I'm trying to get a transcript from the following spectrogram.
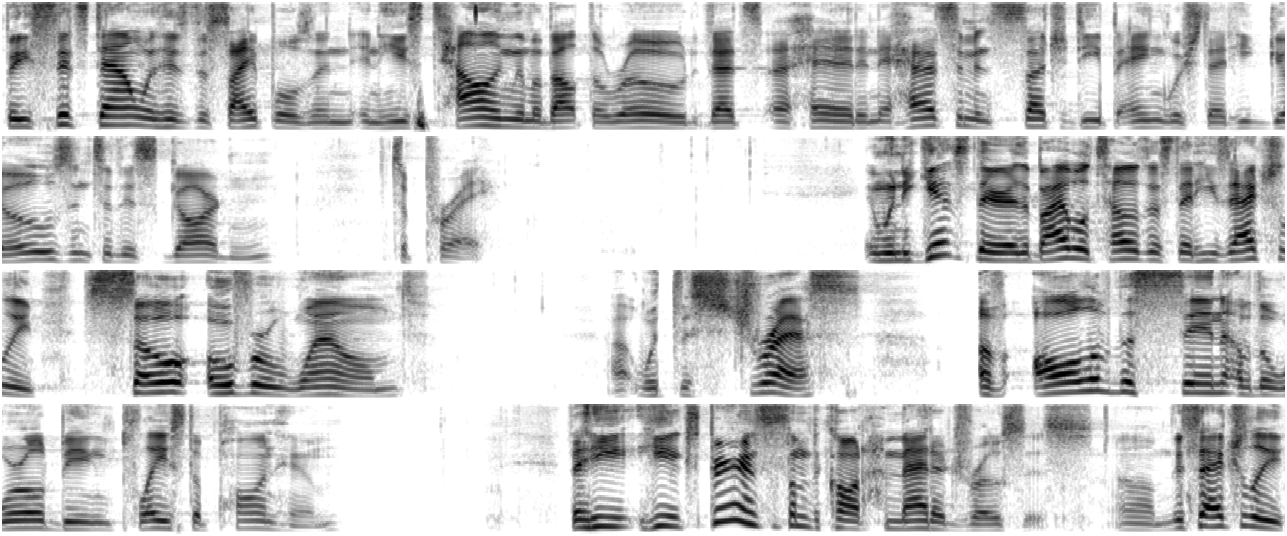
But he sits down with his disciples and, and he's telling them about the road that's ahead and it has him in such deep anguish that he goes into this garden to pray. And when he gets there the bible tells us that he's actually so overwhelmed uh, with the stress of all of the sin of the world being placed upon him that he, he experiences something called hematidrosis. Um, this actually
